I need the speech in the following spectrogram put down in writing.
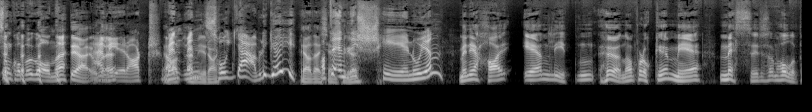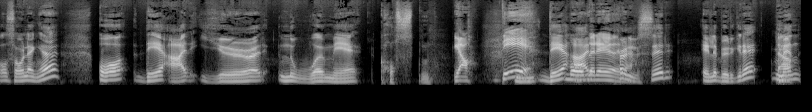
som kommer gående. Det er jo det. mye rart. Ja, Men, det er men mye rart. så jævlig gøy! Ja, det er At det endelig skjer noe igjen. Men jeg har en liten høne å plukke med messer som holder på så lenge, og det er gjør noe med kosten. Ja, det Det må er dere gjøre. Det er pølser eller burgere, Ja. men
